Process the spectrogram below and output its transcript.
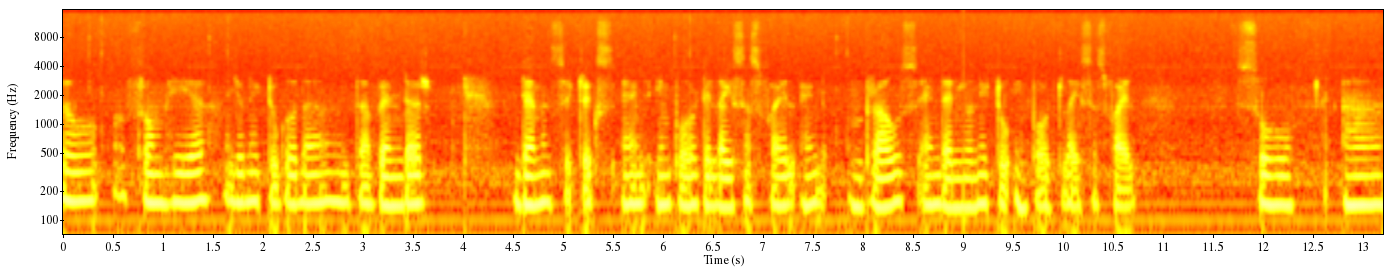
so from here you need to go the the vendor daemon citrix and import a license file and browse and then you need to import license file. So uh,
